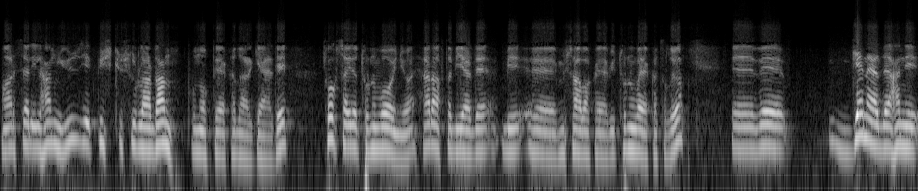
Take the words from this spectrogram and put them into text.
Marcel İlhan 170 küsurlardan bu noktaya kadar geldi. Çok sayıda turnuva oynuyor. Her hafta bir yerde bir e, müsabakaya, bir turnuvaya katılıyor. E, ve genelde hani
